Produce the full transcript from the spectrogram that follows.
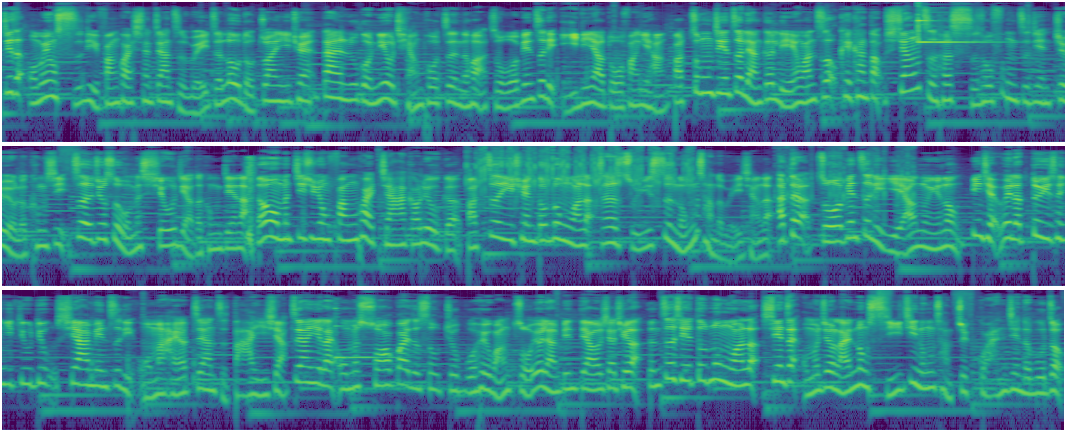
接着我们用实体方块像这样子围着漏斗转一圈，但如果你有强迫症的话。左边这里一定要多放一行，把中间这两个连完之后，可以看到箱子和石头缝之间就有了空隙，这就是我们修脚的空间了。然后我们继续用方块加高六格，把这一圈都弄完了，这属于是农场的围墙了啊。对了，左边这里也要弄一弄，并且为了对称一丢丢，下面这里我们还要这样子搭一下，这样一来我们刷怪的时候就不会往左右两边掉下去了。等这些都弄完了，现在我们就来弄洗衣机农场最关键的步骤。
